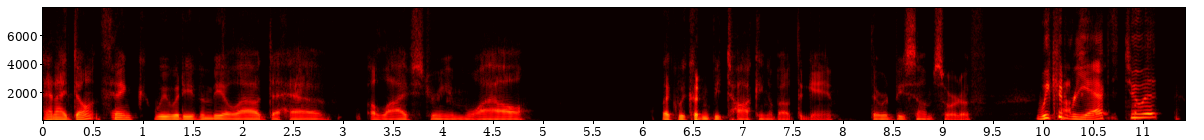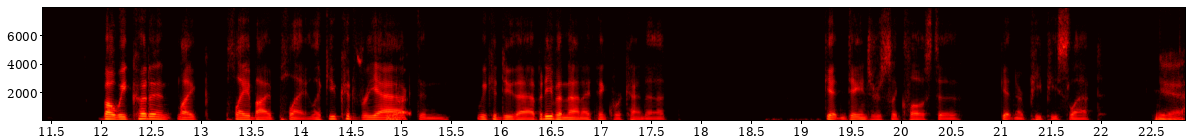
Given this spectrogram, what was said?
And I don't think we would even be allowed to have a live stream while, like, we couldn't be talking about the game. There would be some sort of. We could react to it, but we couldn't like play by play. Like you could react and we could do that. But even then, I think we're kind of getting dangerously close to getting our PP slapped. Yeah,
